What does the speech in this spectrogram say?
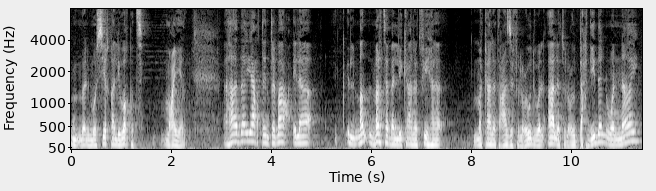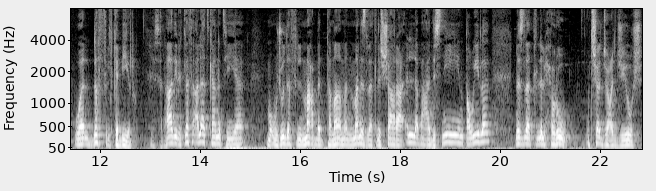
الموسيقى لوقت معين هذا يعطي انطباع إلى الم- المرتبة اللي كانت فيها مكانة عازف العود والآلة العود تحديدا والناي والدف الكبير. يا سلام. هذه الثلاث آلات كانت هي موجودة في المعبد تماما ما نزلت للشارع إلا بعد سنين طويلة نزلت للحروب وتشجع الجيوش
